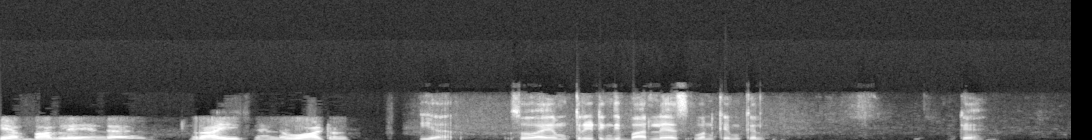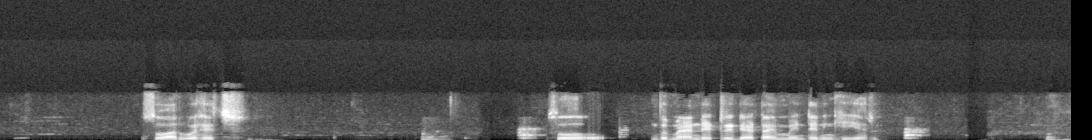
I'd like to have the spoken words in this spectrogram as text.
Yeah, barley and uh, rice and the water. yeah so i am creating the barley as one chemical okay so rOH Mhm. so the mandatory data i'm maintaining here Mhm.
